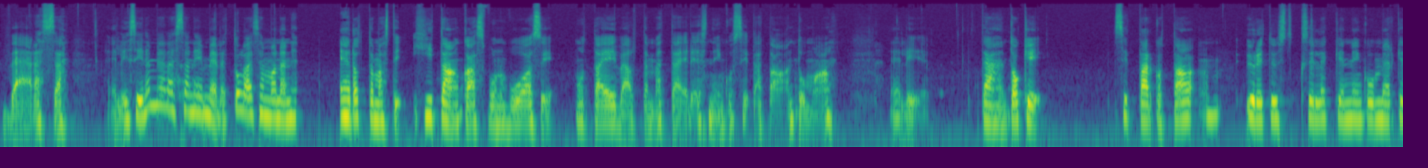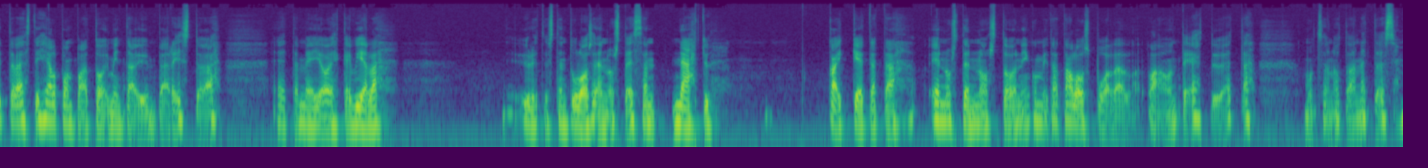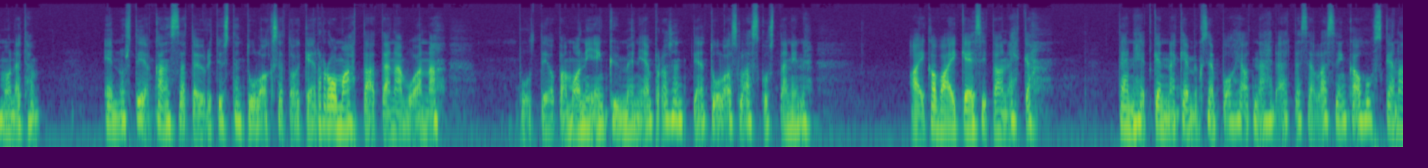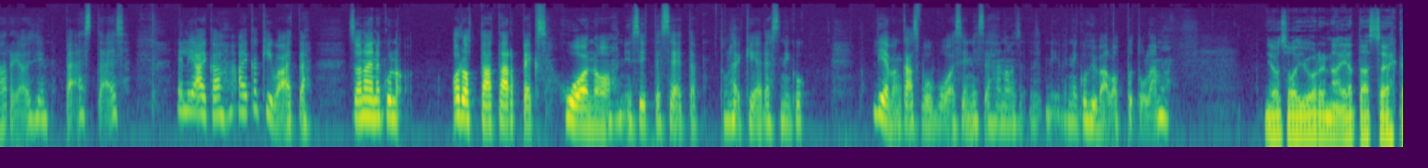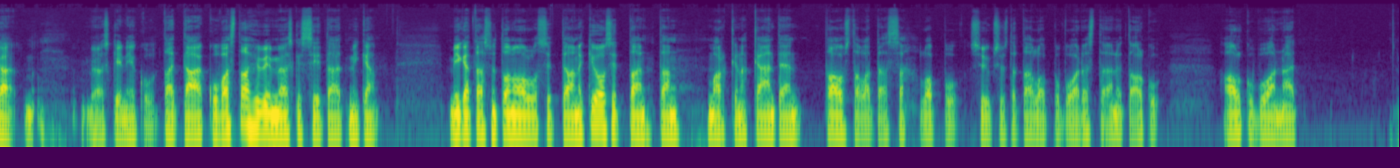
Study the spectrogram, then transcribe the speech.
väärässä. Eli siinä mielessä niin meille tulee semmoinen ehdottomasti hitaan kasvun vuosi, mutta ei välttämättä edes niin kuin sitä taantumaa. Eli tämähän toki sit tarkoittaa yrityksillekin niin kuin merkittävästi helpompaa toimintaympäristöä, että me ei ole ehkä vielä yritysten tulosennusteissa nähty kaikkea tätä ennusten nostoa, niin kuin mitä talouspuolella on tehty, että, mutta sanotaan, että jos monethan ennusti kanssa, että yritysten tulokset oikein romahtaa tänä vuonna. Puhuttiin jopa monien kymmenien prosenttien tuloslaskusta, niin aika vaikea sitä on ehkä tämän hetken näkemyksen pohjalta nähdä, että sellaisiin kauhuskenaarioihin päästäisiin. Eli aika, aika kiva, että se on aina kun odottaa tarpeeksi huonoa, niin sitten se, että tuleekin edes niin kuin lievän kasvun vuosi, niin sehän on niin kuin hyvä lopputulema. Joo, se on juuri näin. Ja tässä ehkä myöskin, niin kuin, tai tämä kuvastaa hyvin myöskin sitä, että mikä, mikä tässä nyt on ollut sitten ainakin osittain tämän markkinakäänteen taustalla tässä loppusyksystä tai loppuvuodesta ja nyt alku, alkuvuonna, että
